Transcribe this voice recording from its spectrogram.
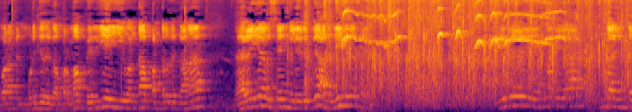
குவாரண்டைன் முடிஞ்சதுக்கு அப்புறமா பெரிய ஈவெண்டா பண்றதுக்கான நிறைய விஷயங்கள் இருக்கு. அது நீங்களே செய்யணும் இது என்னுடைய இந்த இந்த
